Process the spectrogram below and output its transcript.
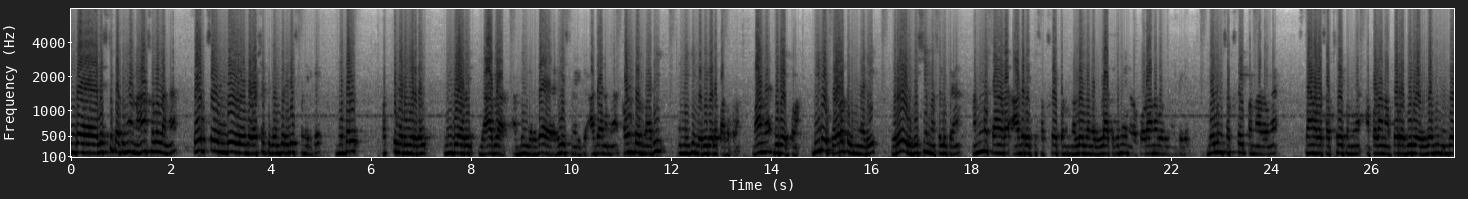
இந்த லிஸ்ட் பாத்தீங்கன்னா நான் சொல்லலைங்க. ஃபோர்ப்ஸே வந்து இந்த வருஷத்துக்கு வந்து ரிலீஸ் பண்ணியிருக்கு. முதல் பத்து நடிகர்கள் இந்தியாவில் யார் யார் அப்படிங்கிறத ரிலீஸ் பண்ணியிருக்கு. அதை நம்ம கவுண்டர் மாதிரி இன்னைக்கு இந்த வீடியோல பார்க்க போறோம். வாங்க வீடியோ போகலாம் வீடியோ போறதுக்கு முன்னாடி ஒரே ஒரு விஷயம் நான் சொல்லிக்கிறேன். நம்ம சேனலை ஆதரித்து சப்ஸ்கிரைப் பண்ணும் நல்ல உள்ளவங்க எல்லாத்துக்குமே என்னோட கோடான ஒரு நன்றிகள். மேலும் சப்ஸ்கிரைப் பண்ணாதவங்க சேனலை சப்ஸ்கிரைப் பண்ணுங்க. அப்பதான் நான் போடுற வீடியோ ஒவ்வொன்றும் வந்து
